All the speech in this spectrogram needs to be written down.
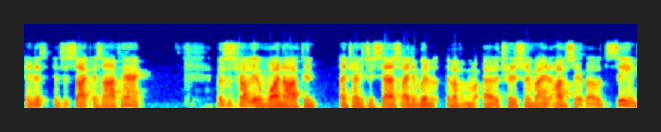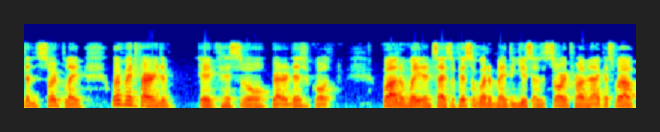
in the, stock is not apparent. This is probably a one-off construction to satisfy the whim of a, of a traditionally minded officer, but it would seem that the sword blade would have made firing the, a pistol rather difficult. while the weight and size of the pistol would have made the use of the sword problematic as well.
